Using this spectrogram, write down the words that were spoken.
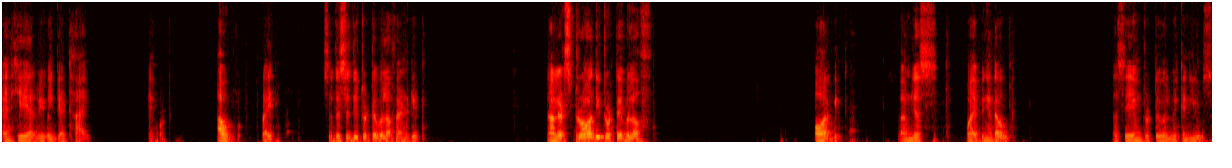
and here we will get high input output right so this is the truth table of AND gate. Now let's draw the truth table of OR gate. So I'm just wiping it out. The same truth table we can use.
